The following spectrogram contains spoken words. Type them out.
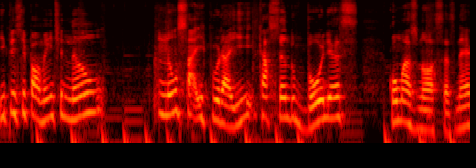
e principalmente não não sair por aí caçando bolhas como as nossas, né?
